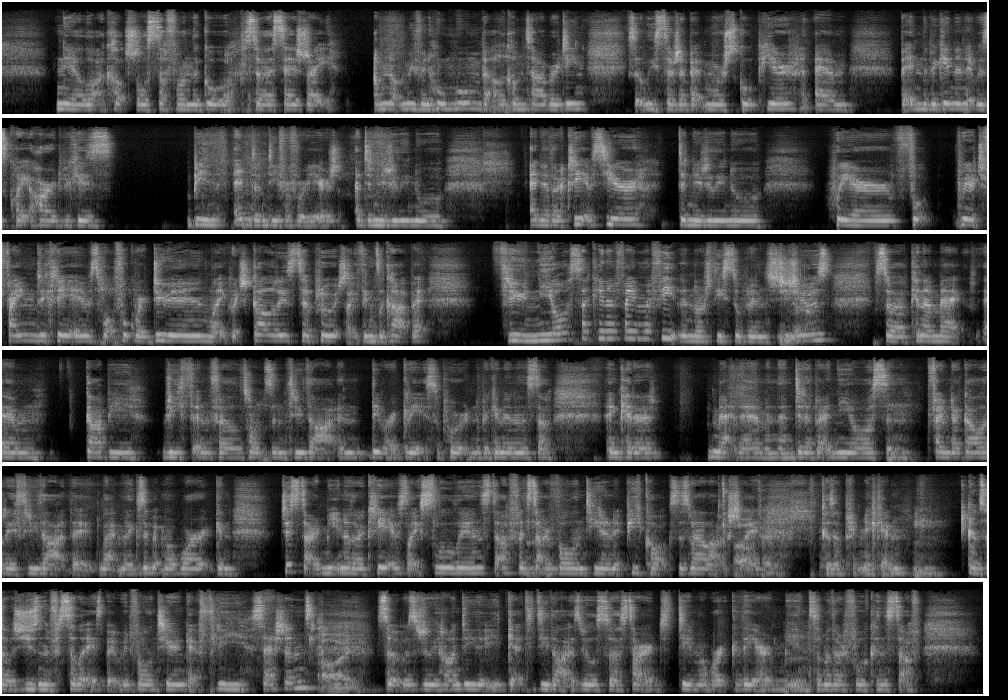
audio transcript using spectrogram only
near a lot of cultural stuff on the go. Okay. So I says, right, I'm not moving home home, but I'll mm-hmm. come to Aberdeen because at least there's a bit more scope here. Um, but in the beginning, it was quite hard because being in Dundee for four years, I didn't really know any other creatives here. Didn't really know where fo- where to find the creatives, what folk were doing, like which galleries to approach, like things like that. But through Neos, I kind of find my feet, the Northeast Open Studios. Yeah. So I've kind of met um, Gabby Reith and Phil Thompson through that, and they were a great support in the beginning and stuff, and kind of met them and then did a bit of Neos and found a gallery through that that let me exhibit my work and just started meeting other creatives like slowly and stuff and started mm-hmm. volunteering at Peacocks as well actually because oh, okay. of printmaking. Mm-hmm. And so I was using the facilities, but we'd volunteer and get free sessions. Oh, so it was really handy that you'd get to do that as well. So I started doing my work there, meeting mm. some other folk and stuff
